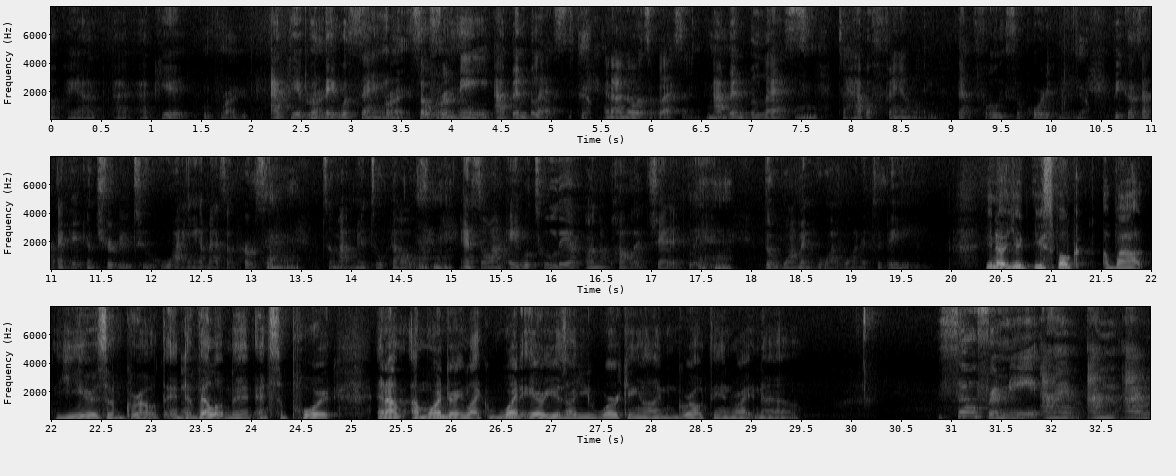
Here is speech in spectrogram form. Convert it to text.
okay i i, I get Right. I get what Right. they were saying. Right. So for Right. me, I've been blessed, Yeah. and I know it's a blessing. Mm-hmm. I've been blessed to have a family that fully supported me Yeah. because I think it contributed to who I am as a person, Mm-hmm. to my mental health, and so I'm able to live unapologetically Mm-hmm. the woman who I wanted to be. You know, you, you spoke about years of growth and development and support. And I'm, I'm wondering, like, what areas are you working on growth in right now? So for me, I'm I'm I'm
